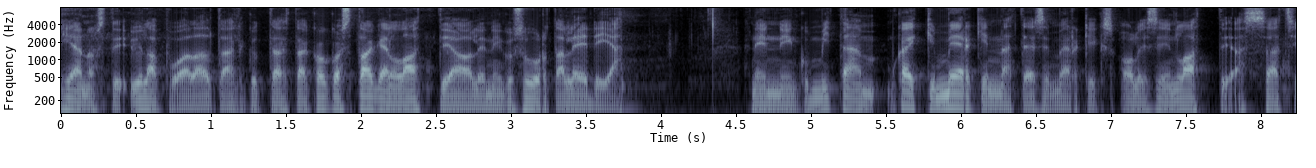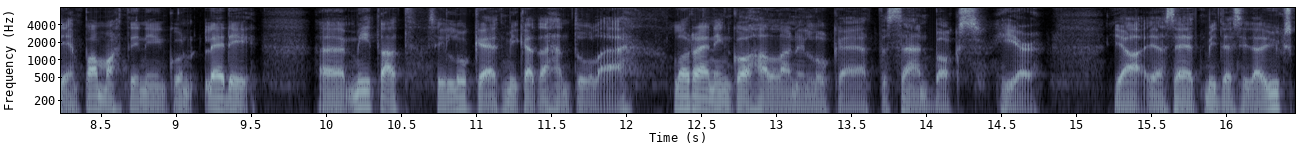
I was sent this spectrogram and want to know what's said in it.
hienosti yläpuolelta. Eli kun tämä koko Stagen lattia oli niin kuin suurta lediä, niin, niin kuin mitään, kaikki merkinnät esimerkiksi oli siinä lattiassa, että siihen pamahti niin kuin LED-mitat, siinä lukee, että mikä tähän tulee. Lorenin kohdalla niin lukee, että sandbox here. Ja, ja se, että miten sitä yksi,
